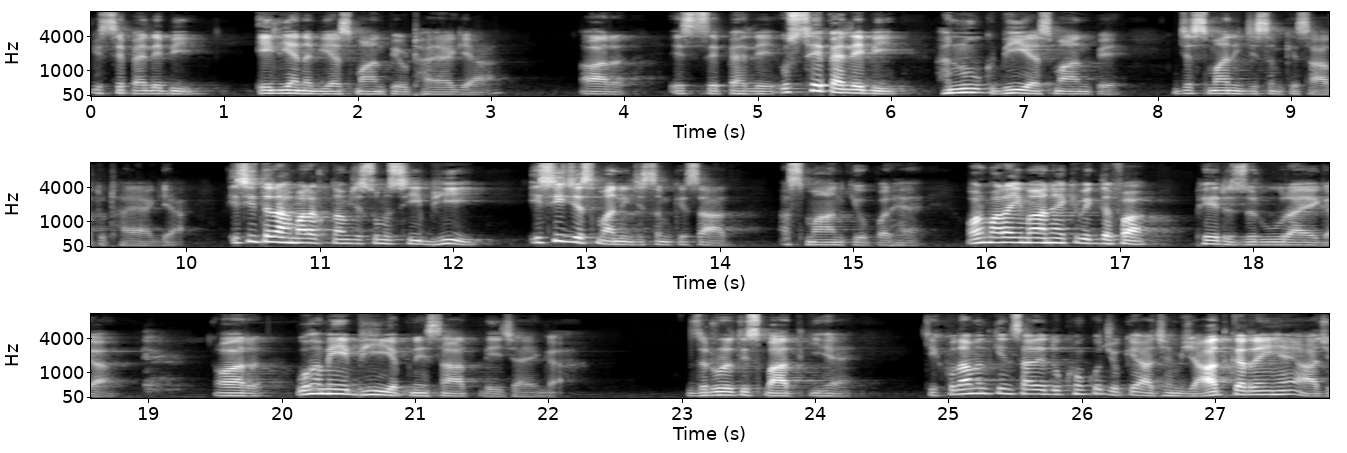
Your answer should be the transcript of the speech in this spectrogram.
اس سے پہلے بھی ایلیا نبی آسمان پہ اٹھایا گیا اور اس سے پہلے، اس سے پہلے بھی ہنوک بھی آسمان پہ جسمانی جسم کے ساتھ اٹھایا گیا۔ اسی طرح ہمارا خطام جسم مسیح بھی اسی جسمانی جسم کے ساتھ آسمان کے اوپر ہے اور ہمارا ایمان ہے کہ وہ ایک دفعہ پھر ضرور آئے گا اور وہ ہمیں بھی اپنے ساتھ لے جائے گا۔ ضرورت اس بات کی ہے کہ خدا مند کے ان سارے دکھوں کو جو کہ آج ہم یاد کر رہے ہیں، آج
